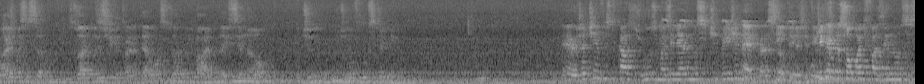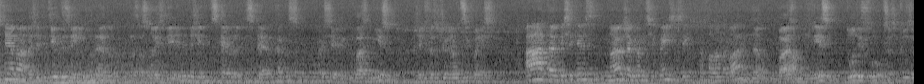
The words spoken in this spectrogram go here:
mais uma sessão. Se o usuário existir, retorna na tela, mostra o usuário não inválido. Daí, se não, continua, continua o fluxo e termina. É, eu já tinha visto casos de uso, mas ele era no sentido bem genérico. Era assim, tem, o que, que, a pessoa pode fazer no sistema... A gente tem o desenho né, das ações dele e a gente descreve, descreve cada ação como vai ser. E com base nisso, a gente faz o diagrama de sequência. Ah, tá. Eu pensei que era, não é o diagrama de sequência, que você está falando agora? Não, base nesse do de fluxo, a gente usa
